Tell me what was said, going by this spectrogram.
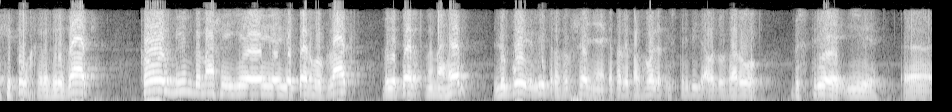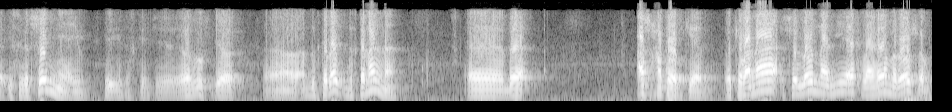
Хитух, разрезать, коль мин бемаши етер муфлак, етер мемахер, любой вид разрушения, который позволит истребить Аваду Зару быстрее и, э, и совершеннее, и, и, так сказать, э, разрушить ее э, досконально, досконально э, Ашхатот кен. Векавана шелон лагем рошем,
